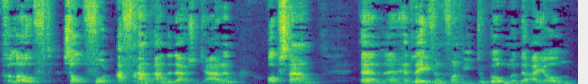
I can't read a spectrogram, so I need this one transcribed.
gelooft, zal voorafgaand aan de duizend jaren opstaan en uh, het leven van die toekomende Aion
